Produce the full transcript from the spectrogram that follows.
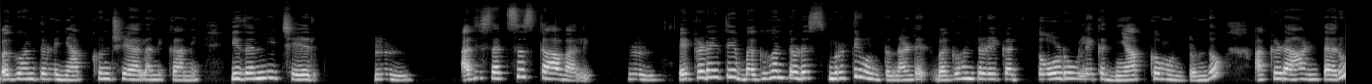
భగవంతుడిని జ్ఞాపకం చేయాలని కానీ ఇదన్నీ చేరు. అది సక్సెస్ కావాలి. ఎక్కడైతే భగవంతుడి స్మృతి ఉంటుందో అంటే భగవంతుడి యొక్క తోడు లేక జ్ఞాపకం ఉంటుందో అక్కడ అంటారు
